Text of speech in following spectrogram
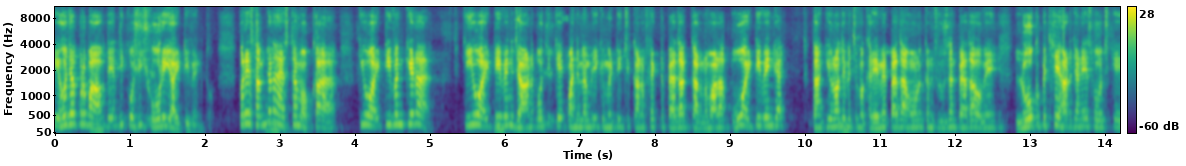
ਇਹੋ ਜਿਹਾ ਪ੍ਰਭਾਵ ਦੇਣ ਦੀ ਕੋਸ਼ਿਸ਼ ਹੋ ਰਹੀ ਆਈਟੀ ਵਿੰਗ ਤੋਂ। ਪਰ ਇਹ ਸਮਝਣਾ ਇਸ ਟਾਈਮ ਔਖਾ ਹੈ ਕਿ ਉਹ ਆਈਟੀ ਵਿੰਗ ਕਿਹੜਾ ਹੈ? ਕੀ ਉਹ ਆਈਟੀ ਵਿੰਗ ਜਾਣਬੁੱਝ ਕੇ ਪੰਜ ਮੈਂਬਰੀ ਕਮੇਟੀ 'ਚ ਕਨਫਲਿਕਟ ਪੈਦਾ ਕਰਨ ਵਾਲਾ ਉਹ ਆਈਟੀ ਵਿੰਗ ਹੈ? ਤਾਂ ਕਿ ਉਹਨਾਂ ਦੇ ਵਿੱਚ ਵਖਰੇਵੇਂ ਪੈਦਾ ਹੋਣ ਕਨਫਿਊਜ਼ਨ ਪੈਦਾ ਹੋਵੇ ਲੋਕ ਪਿੱਛੇ ਹਟ ਜਾਣੇ ਸੋਚ ਕੇ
